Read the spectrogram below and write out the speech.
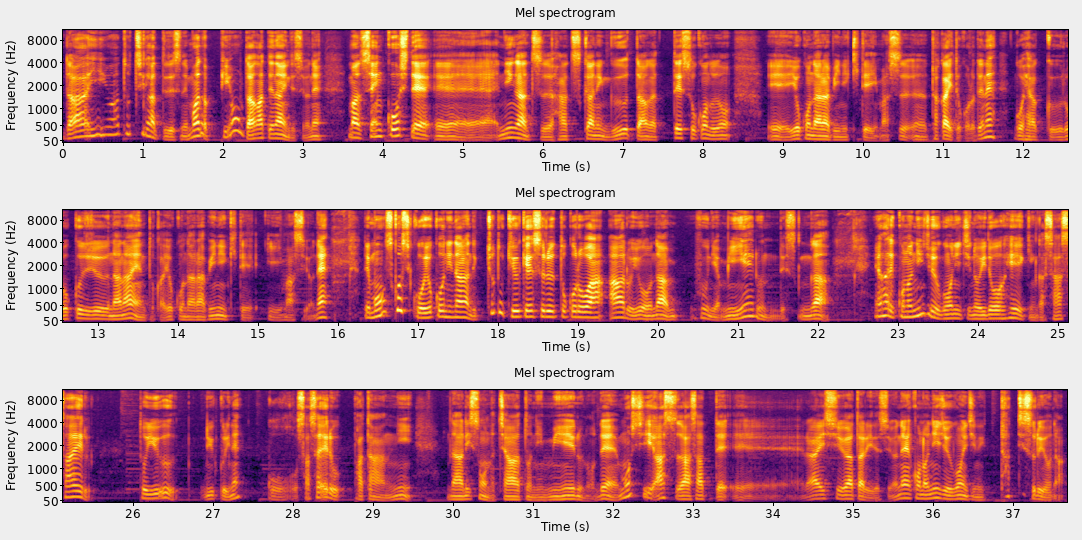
大和と違ってですね、まだピヨンと上がってないんですよね。まあ、先行して、えー、2月20日にぐーっと上がって、そこの、え、横並びに来ています。高いところでね、567円とか横並びに来ていますよね。で、もう少しこう横に並んで、ちょっと休憩するところはあるような風には見えるんですが、やはりこの25日の移動平均が支えるという、ゆっくりね、こう支えるパターンになりそうなチャートに見えるので、もし明日、明後日、えー、来週あたりですよね、この25日にタッチするような、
